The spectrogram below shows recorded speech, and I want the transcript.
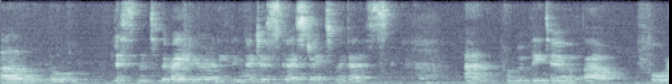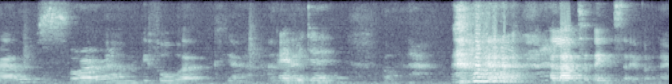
or, Oh. or listen to the radio or anything. I just go straight to my desk Oh. and probably do about four hours Or um, before work. Yeah. And every then- day? Oh no. I like to think so, but no.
